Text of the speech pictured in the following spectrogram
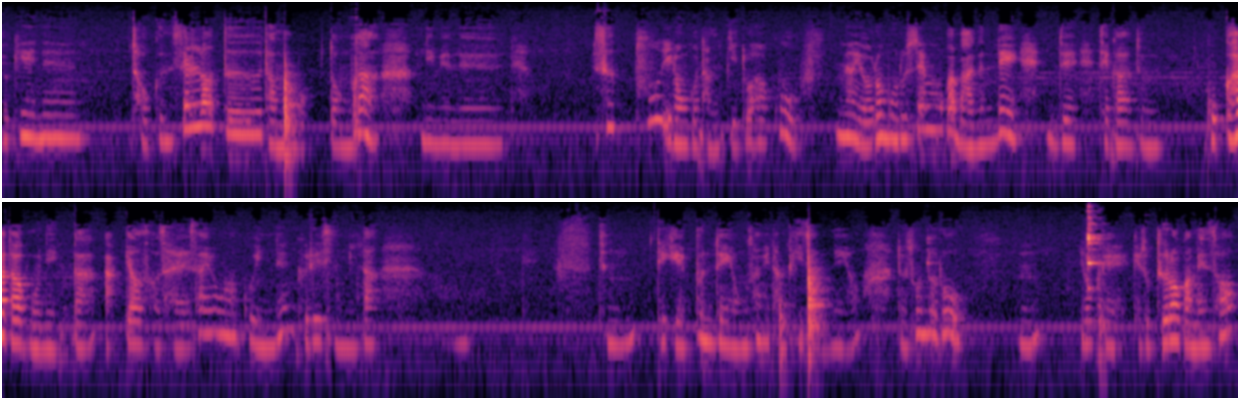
여기에는 적은 샐러드 담아 먹던가 아니면은 스프 이런 거 담기도 하고 그냥 여러모로 쓸모가 많은데 이제 제가 좀 고가다 보니까 아껴서 잘 사용하고 있는 그릇입니다. 어, 지금 되게 예쁜데 영상에 담기지 않네요. 또 손으로 음, 이렇게 계속 들어가면서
